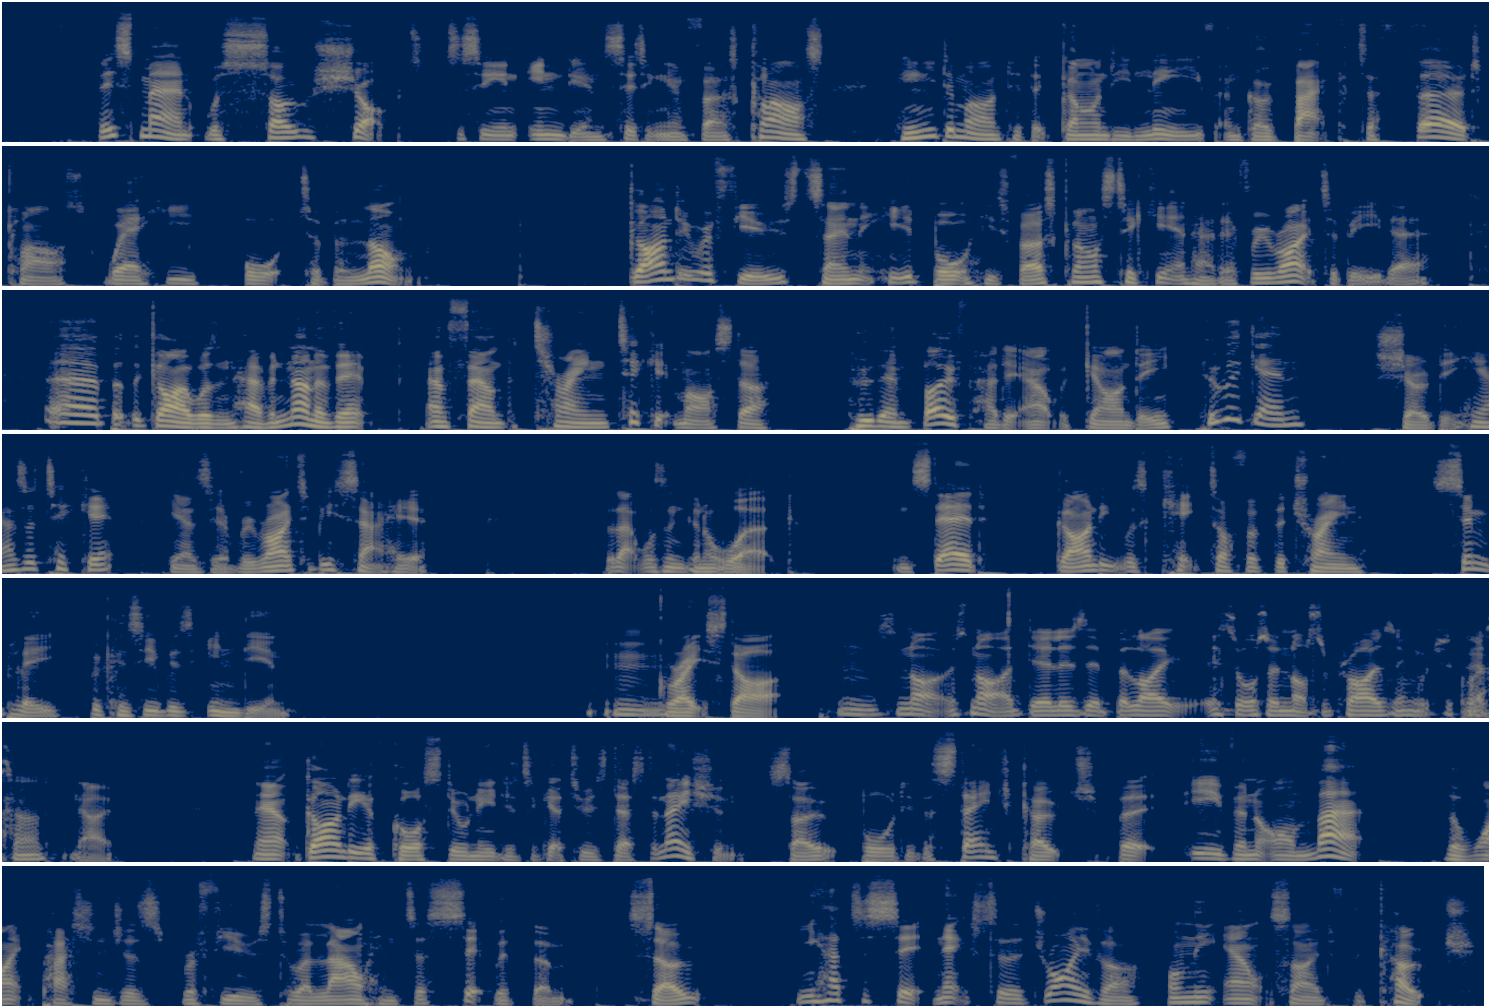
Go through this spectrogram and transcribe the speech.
This man was so shocked to see an Indian sitting in first class, he demanded that Gandhi leave and go back to third class where he ought to belong. Gandhi refused, saying that he had bought his first class ticket and had every right to be there. Uh, but the guy wasn't having none of it and found the train ticket master, who then both had it out with Gandhi, who again showed that he has a ticket, he has every right to be sat here. But that wasn't going to work. Instead, Gandhi was kicked off of the train simply because he was Indian. Mm. Great start. Mm, It's not. It's not ideal, is it? But like, it's also not surprising, which is quite No, sad. No. Now, Gandhi, of course, still needed to get to his destination, so boarded a stagecoach, but even on that, the white passengers refused to allow him to sit with them, so he had to sit next to the driver on the outside of the coach.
